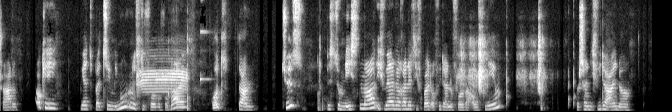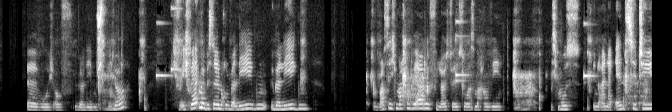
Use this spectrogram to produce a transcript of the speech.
Schade. Okay, jetzt bei 10 Minuten ist die Folge vorbei. Gut, dann tschüss. Bis zum nächsten Mal. Ich werde relativ bald auch wieder eine Folge aufnehmen. Wahrscheinlich wieder eine, äh, wo ich auf Überleben spiele. Ich, ich werde mir bisher noch überlegen, überlegen, was ich machen werde. Vielleicht werde ich sowas machen wie, ich muss in einer End-City,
